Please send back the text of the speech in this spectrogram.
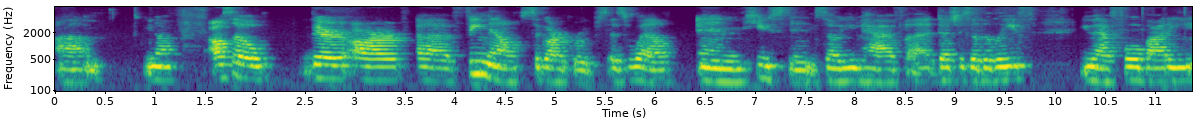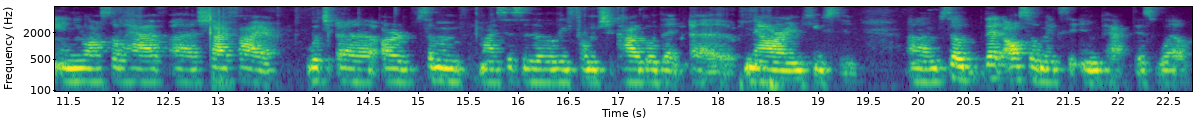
um, you know, also there are uh, female cigar groups as well in Houston. So you have uh, Duchess of the Leaf, you have Full Body, and you also have uh, Shy Fire, which uh, are some of my sisters that Leaf from Chicago that uh, now are in Houston. Um, so that also makes an impact as well,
